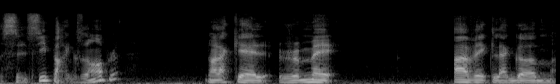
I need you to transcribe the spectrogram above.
celle-ci, par exemple, dans laquelle je mets avec la gomme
